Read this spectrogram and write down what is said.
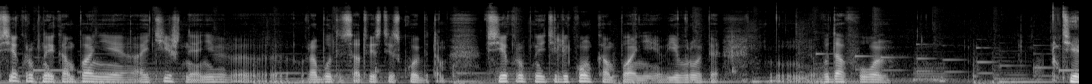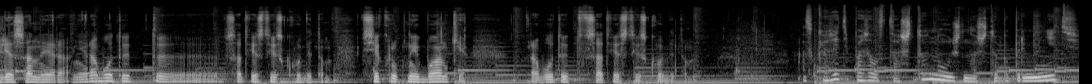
Все крупные компании айтишные, они э, работают в соответствии с Кобитом. Все крупные телеком-компании в Европе, Vodafone, Телеосанера, они работают э, в соответствии с Кобитом. Все крупные банки работают в соответствии с Кобитом. А скажите, пожалуйста, а что нужно, чтобы применить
